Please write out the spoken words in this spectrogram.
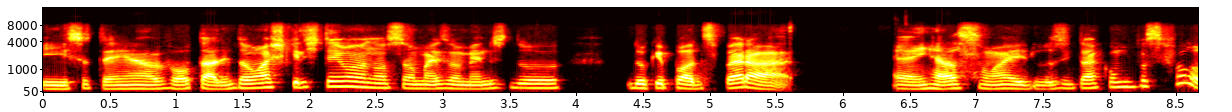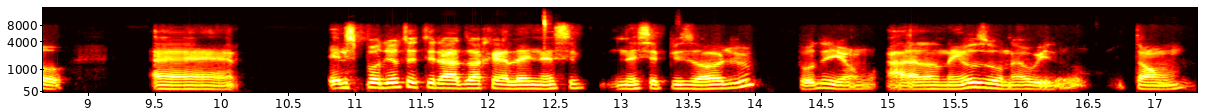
e isso tenha voltado. Então, acho que eles têm uma noção mais ou menos do, do que pode esperar é, em relação a ídolos. Então, é como você falou. é, eles podiam ter tirado a Kelly nesse, nesse episódio. Podiam. Ah, Ela nem usou, né? O ídolo. Então.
